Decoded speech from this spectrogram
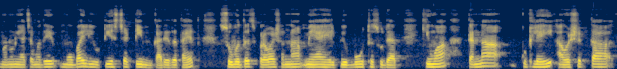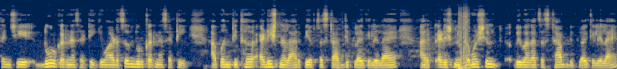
म्हणून याच्यामध्ये मोबाईल यू टी एसच्या टीम कार्यरत आहेत. सोबतच प्रवाशांना may I help you booth असू द्यात किंवा त्यांना कुठल्याही आवश्यकता त्यांची दूर करण्यासाठी किंवा अडचण दूर करण्यासाठी आपण तिथं ॲडिशनल आर पी एफचा स्टाफ डिप्लॉय केलेला आहे. आर ॲडिशनल कमर्शियल विभागाचा स्टाफ डिप्लॉय केलेला आहे.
